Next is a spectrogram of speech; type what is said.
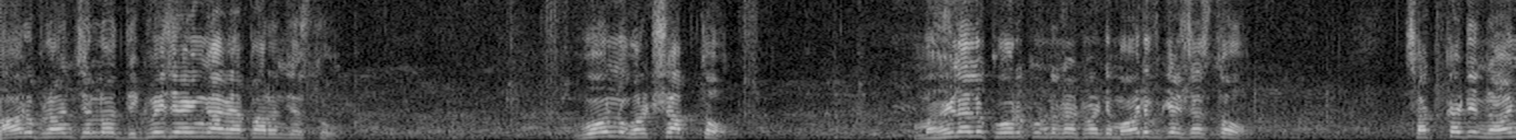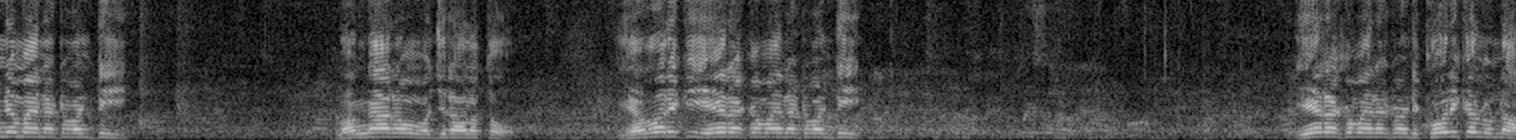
ఆరు బ్రాంచుల్లో దిగ్విజయంగా వ్యాపారం చేస్తూ ఓన్ వర్క్షాప్తో మహిళలు కోరుకుంటున్నటువంటి మోడిఫికేషన్స్తో చక్కటి నాణ్యమైనటువంటి బంగారం వజ్రాలతో ఎవరికి ఏ రకమైనటువంటి ఏ రకమైనటువంటి కోరికలు ఉన్నా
